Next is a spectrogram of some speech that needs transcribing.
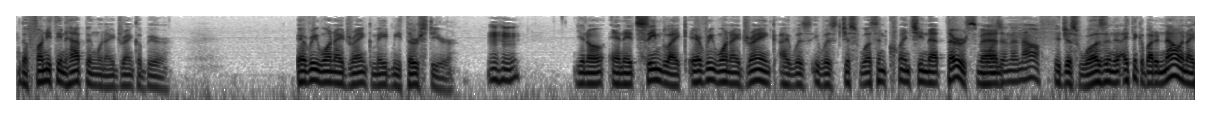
the funny thing happened when i drank a beer. Every one i drank made me thirstier. Mm-hmm. You know and it seemed like every one i drank i was it was just wasn't quenching that thirst man Wasn't enough. it just wasn't i think about it now and i,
